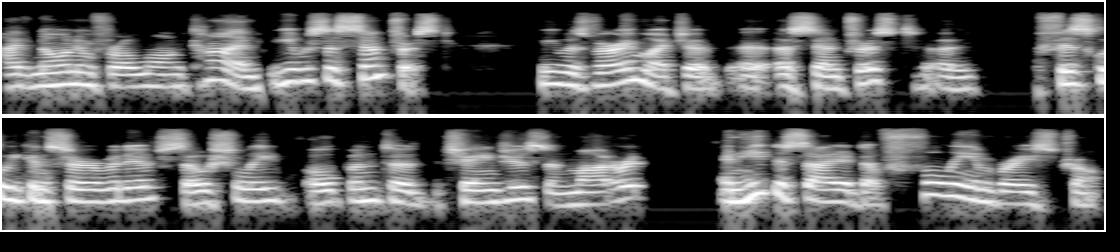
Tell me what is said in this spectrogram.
I've known him for a long time. He was a centrist he was very much a, a centrist, a fiscally conservative, socially open to changes and moderate. And he decided to fully embrace Trump.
